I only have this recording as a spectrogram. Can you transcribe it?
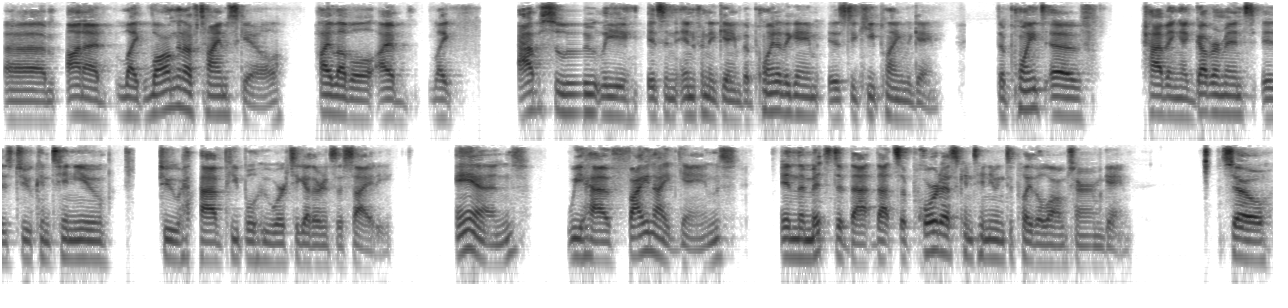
um, on a like long enough time scale, high level, I like absolutely it's an infinite game. The point of the game is to keep playing the game. The point of having a government is to continue to have people who work together in society. And we have finite games in the midst of that that support us continuing to play the long term game. So,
